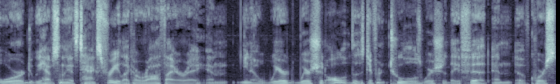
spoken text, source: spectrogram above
Or do we have something that's tax free like a Roth IRA? And you know, where where should all of those different tools where should they fit? And of course,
